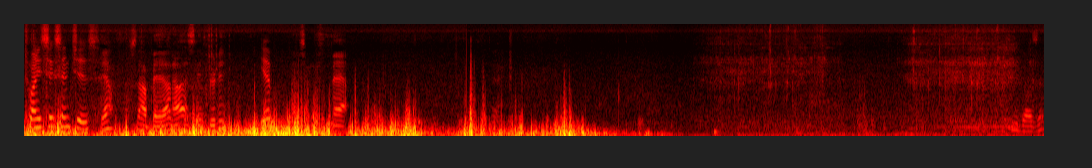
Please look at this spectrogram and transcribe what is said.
26 inches. Yeah, it's not bad, huh? It's pretty. Yep. Nice and fat. He does it.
